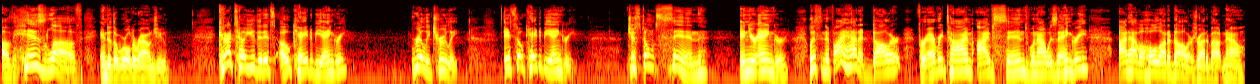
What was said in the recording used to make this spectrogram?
of His love into the world around you. Can I tell you that it's okay to be angry? Really, truly. It's okay to be angry. Just don't sin in your anger. Listen, if I had a dollar for every time I've sinned when I was angry, I'd have a whole lot of dollars right about now.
